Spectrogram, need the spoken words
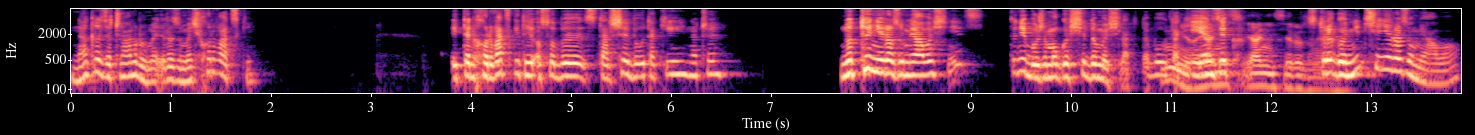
Nagle zaczęłam rozumieć, chorwacki. I ten chorwacki tej osoby starszej był taki, znaczy, no ty nie rozumiałeś nic? To nie był, że mogłeś się domyślać. To był taki Nie, no, język, Ja nic, ja nic z którego nic się nie rozumiało.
